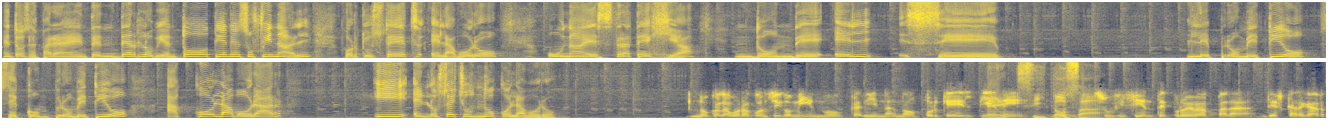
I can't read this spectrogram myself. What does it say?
Entonces, para entenderlo bien, todo tiene su final porque usted elaboró una estrategia donde él se le prometió, se comprometió a colaborar y en los hechos no colaboró. No colaboró consigo mismo, Karina, ¿no? Porque él tiene suficiente prueba para descargar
